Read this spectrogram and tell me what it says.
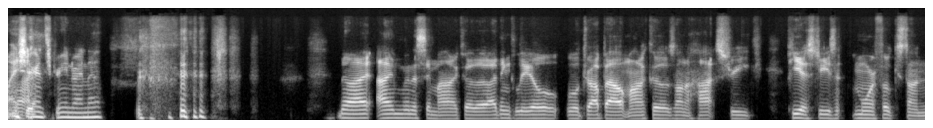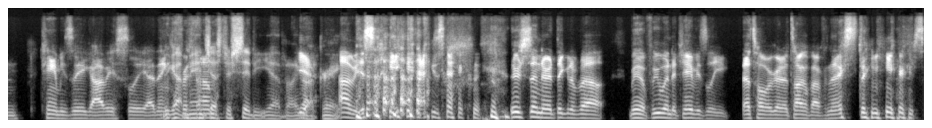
I sharing screen right now? no, I, I'm going to say Monaco, though. I think Leo will drop out. Monaco's on a hot streak. PSG's more focused on Champions League, obviously. I think We got for them- Manchester City. Yeah, like, Yeah, oh, great. obviously. yeah, exactly. They're sitting there thinking about, man, if we win the Champions League, that's all we're going to talk about for the next three years.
